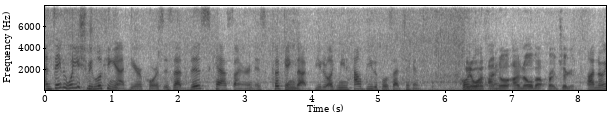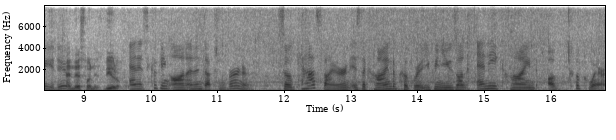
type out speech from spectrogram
And David, what you should be looking at here, of course, is that this cast iron is cooking that beautiful. Like, I mean, how beautiful is that chicken? you know what? Gorgeous, I know. I know about fried chicken, I know you do. and this one is beautiful. and it's cooking on an induction burner. So cast iron is the kind of cookware that you can use on any kind of cookware.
